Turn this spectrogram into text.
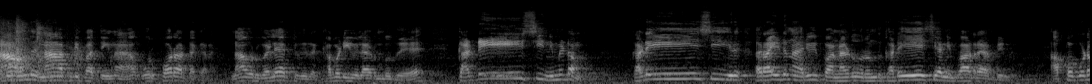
நான் வந்து நான் எப்படி பார்த்தீங்கன்னா ஒரு போராட்டக்காரன். நான் ஒரு விளையாட்டு வீரர். கபடி விளையாடும்போது கடைசி நிமிடம் கடைசி ரைடுன்னு அறிவிப்பான் நடுவர் வந்து கடைசியாக நீ பாடுற அப்படின்னு. அப்போ கூட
